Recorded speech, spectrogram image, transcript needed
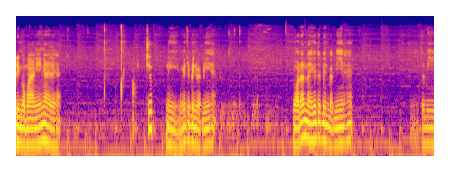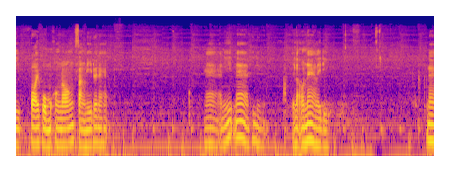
ดึงออกมาง่าย ๆ เลยฮะจึ๊บนี่มันก็จะเป็นแบบนี้ฮะหัวด้านในก็จะเป็นแบบนี้นะฮะจะมีปลอยผมของน้องฝั่งนี้ด้วยนะฮะหน้าอันนี้หน้าที่หนึ่งเดี๋ยวเราเอาหน้าอะไรดี หน้า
